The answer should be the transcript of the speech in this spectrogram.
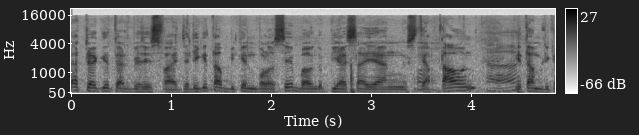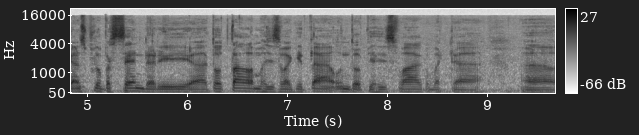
ada kita ada beasiswa. Jadi kita bikin policy bahwa untuk biasa yang setiap tahun Ah. kita memberikan 10% dari uh, total mahasiswa kita untuk beasiswa kepada uh,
